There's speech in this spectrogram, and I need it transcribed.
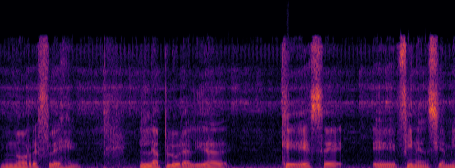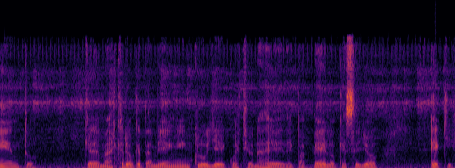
no reflejen la pluralidad que ese eh, financiamiento, que además creo que también incluye cuestiones de, de papel o qué sé yo, X,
